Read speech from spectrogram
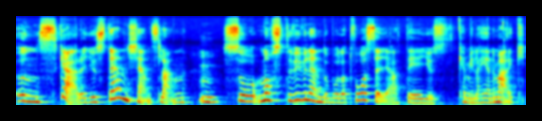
önskar just den känslan mm. så måste vi väl ändå båda två säga att det är just Camilla Henemark.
